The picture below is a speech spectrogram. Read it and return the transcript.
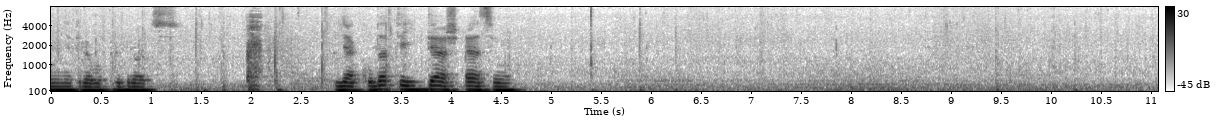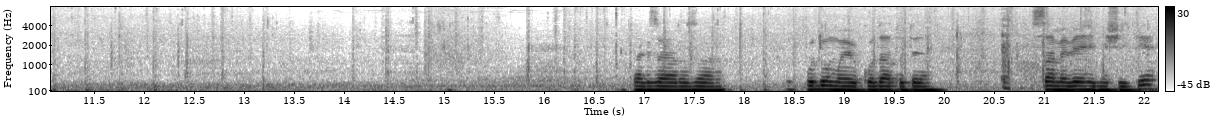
мені треба прибратися. Бля, куди ти йдеш, Есео? Так, зараз, зараз. Подумаю, куди тут е, саме вигідніше йти.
